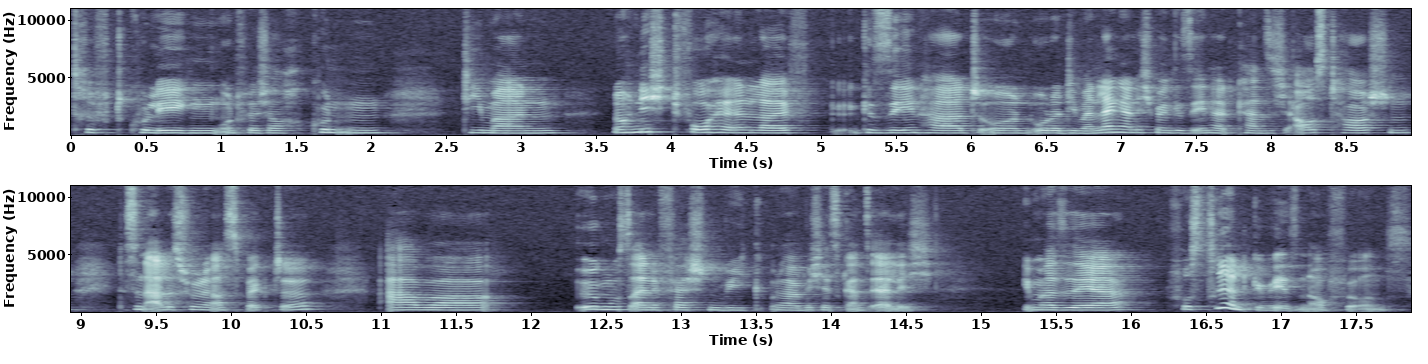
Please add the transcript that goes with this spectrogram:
trifft Kollegen und vielleicht auch Kunden, die man noch nicht vorher in Live gesehen hat und, oder die man länger nicht mehr gesehen hat, kann sich austauschen. Das sind alles schöne Aspekte. Aber irgendwo ist eine Fashion Week, und da habe ich jetzt ganz ehrlich, immer sehr frustrierend gewesen, auch für uns.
